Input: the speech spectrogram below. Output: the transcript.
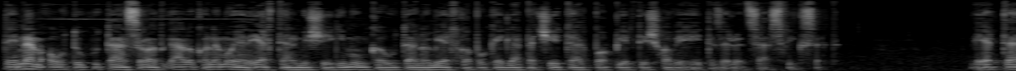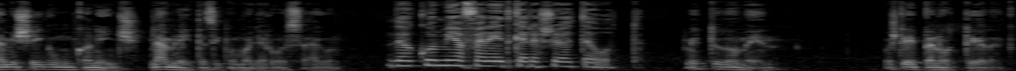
De én nem autók után szaladgálok, hanem olyan értelmiségi munka után, amiért kapok egy lepecsételt papírt és havi 7500 fixet. De értelmiségi munka nincs. Nem létezik ma Magyarországon. De akkor mi a fenét keresel te ott? Mit tudom én? Most éppen ott élek.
